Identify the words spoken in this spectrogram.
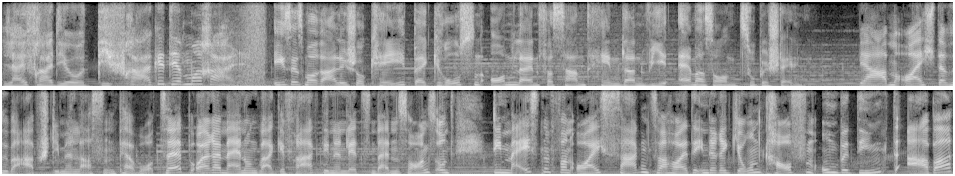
Live-Radio. Die Frage der Moral. Ist es moralisch okay, bei großen Online-Versandhändlern wie Amazon zu bestellen? Wir haben euch darüber abstimmen lassen per WhatsApp. Eure Meinung war gefragt in den letzten beiden Songs und die meisten von euch sagen zwar heute in der Region kaufen unbedingt, aber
